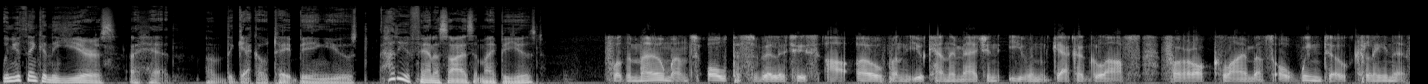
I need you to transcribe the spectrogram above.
When you think in the years ahead of the gecko tape being used, how do you fantasize it might be used? For the moment, all possibilities are open. You can imagine even gecko gloves for rock climbers or window cleaners.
